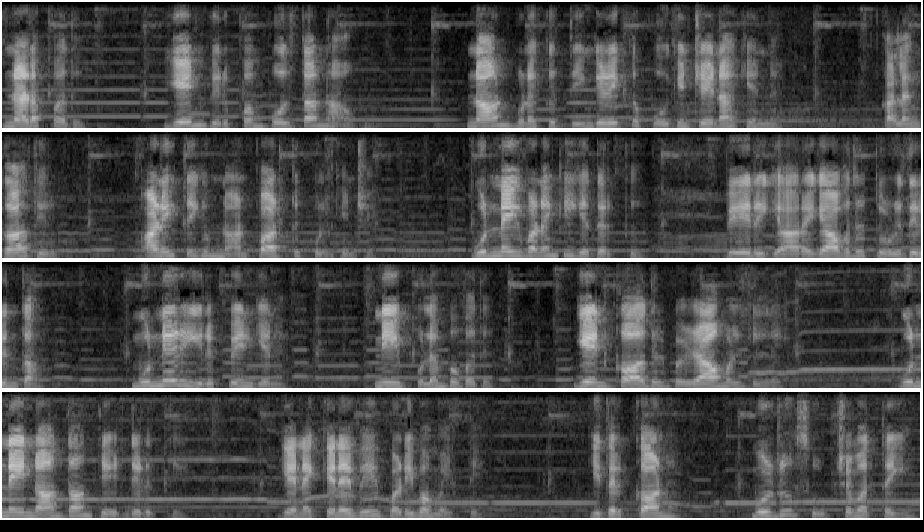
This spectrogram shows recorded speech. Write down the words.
நடப்பது என் விருப்பம் போல்தான் ஆகும். நான் உனக்கு தீங்கிழைக்கப் போகின்றேனா என்ன? கலங்காதிரு. அனைத்தையும் நான் பார்த்துக் கொள்கின்றேன். உன்னை வணங்கியதற்கு வேறு யாரையாவது தொழுதிருந்தால் முன்னேறி இருப்பேன் என நீ புலம்புவது என் காதில் விழாமல் இல்லை. உன்னை நான் தான் தேர்ந்தெடுத்தேன். எனக்கெனவே வடிவமைத்தேன். இதற்கான முழு சூட்சமத்தையும்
